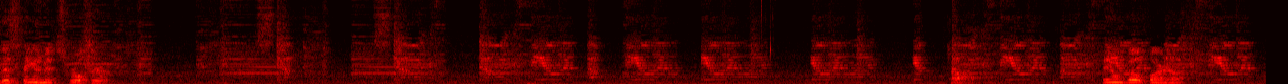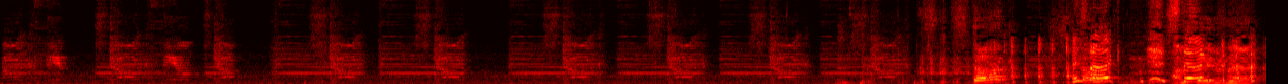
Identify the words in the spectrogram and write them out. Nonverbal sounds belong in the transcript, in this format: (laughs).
this is taking a minute to scroll through. Oh. They don't go far enough. Stuck. (laughs) I'm stuck. I'm saving that.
